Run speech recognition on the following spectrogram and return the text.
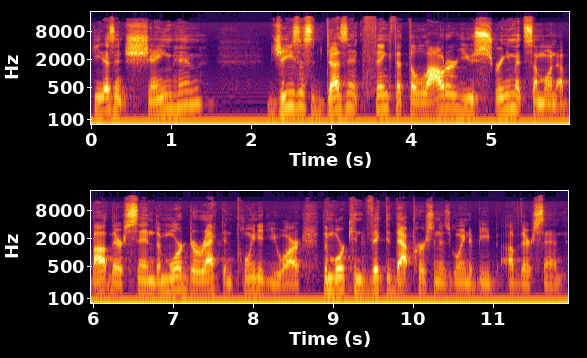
he doesn't shame him. Jesus doesn't think that the louder you scream at someone about their sin, the more direct and pointed you are, the more convicted that person is going to be of their sin.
